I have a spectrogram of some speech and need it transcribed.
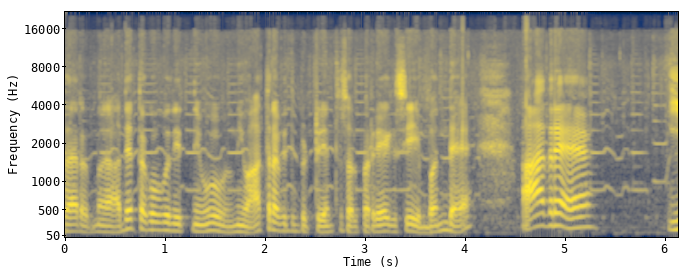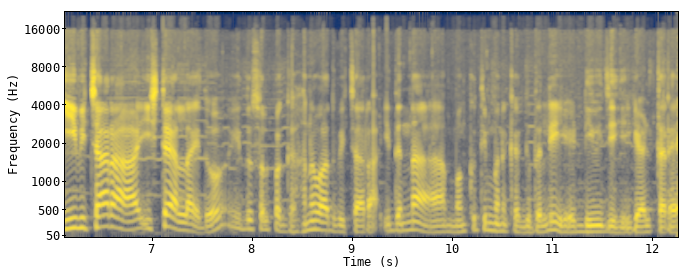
ಸರ್ ಅದೇ ತೊಗೋಬೋದಿತ್ತು ನೀವು ನೀವು ಆ ಥರ ಬಿದ್ದುಬಿಟ್ರಿ ಅಂತ ಸ್ವಲ್ಪ ರೇಗಿಸಿ ಬಂದೆ. ಆದರೆ ಈ ವಿಚಾರ ಇಷ್ಟೇ ಅಲ್ಲ ಇದು. ಇದು ಸ್ವಲ್ಪ ಗಹನವಾದ ವಿಚಾರ. ಇದನ್ನು ಮಂಕುತಿಮ್ಮನ ಕಗ್ಗದಲ್ಲಿ ಡಿ ವಿ ಜಿ ಹೀಗೆ ಹೇಳ್ತಾರೆ.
